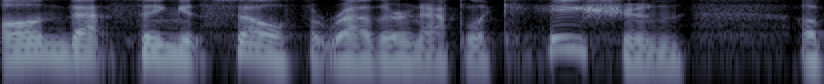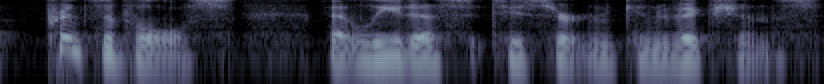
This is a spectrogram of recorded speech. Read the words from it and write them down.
on that thing itself, but rather an application of principles that lead us to certain convictions.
